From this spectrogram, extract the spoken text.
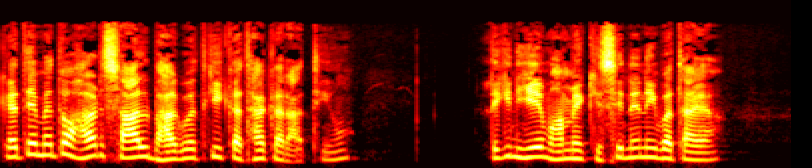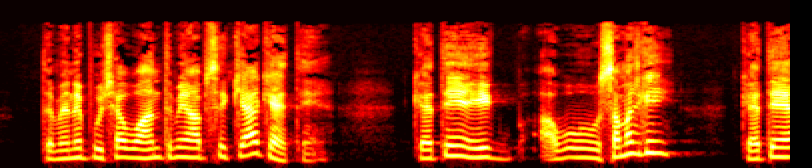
कहते मैं तो हर साल भागवत की कथा कराती हूँ, लेकिन ये हमें किसी ने नहीं बताया। तो मैंने पूछा, वो अंत में आपसे क्या कहते हैं? कहते हैं, एक वो समझ गई? कहते हैं,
